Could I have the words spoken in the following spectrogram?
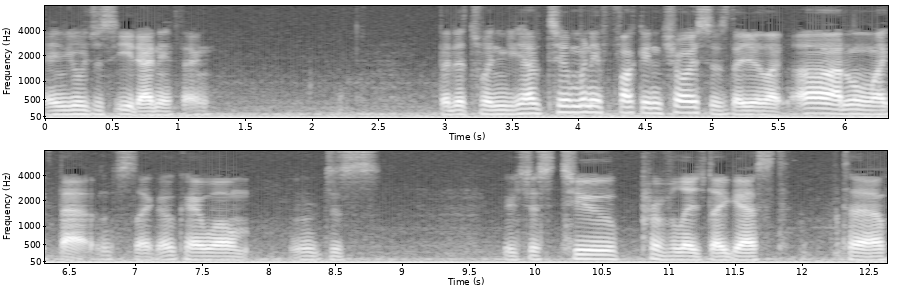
And you'll just eat anything. But it's when you have too many fucking choices that you're like, oh, I don't like that. It's like, okay, well, mm, just you're just too privileged, I guess, to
